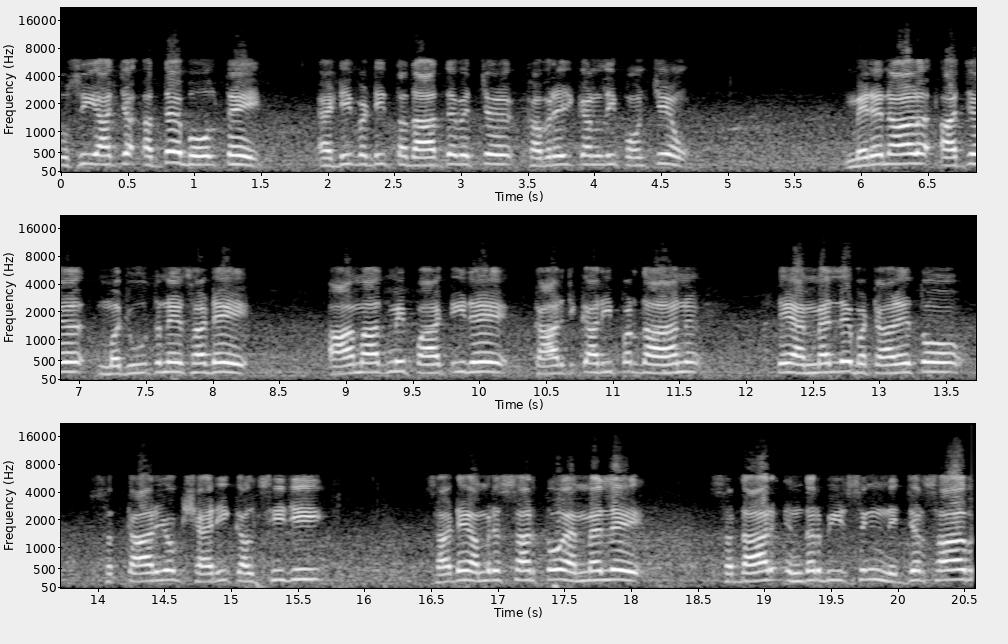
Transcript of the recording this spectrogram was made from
ਤੁਸੀਂ ਅੱਜ ਅੱਧੇ ਬੋਲ ਤੇ ਐਡੀ ਵੱਡੀ ਤਾਦਾਦ ਦੇ ਵਿੱਚ ਕਵਰੇਜ ਕਰਨ ਲਈ ਪਹੁੰਚੇ ਹੋ। ਮੇਰੇ ਨਾਲ ਅੱਜ ਮੌਜੂਦ ਨੇ ਸਾਡੇ ਆਮ ਆਦਮੀ ਪਾਰਟੀ ਦੇ ਕਾਰਜਕਾਰੀ ਪ੍ਰਧਾਨ ਤੇ ਐਮਐਲਏ ਬਟਾਲੇ ਤੋਂ ਸਤਕਾਰਯੋਗ ਸ਼ਹਿਰੀ ਕਲਸੀ ਜੀ, ਸਾਡੇ ਅੰਮ੍ਰਿਤਸਰ ਤੋਂ ਐਮਐਲਏ ਸਰਦਾਰ ਇੰਦਰਬੀਰ ਸਿੰਘ ਨਿੱਜਰ ਸਾਹਿਬ,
